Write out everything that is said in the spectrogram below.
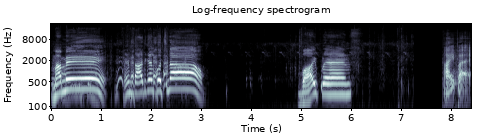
మమ్మీ మేము తాటికెళ్ళకి వచ్చినాం. Bye friends. అయిపోయి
